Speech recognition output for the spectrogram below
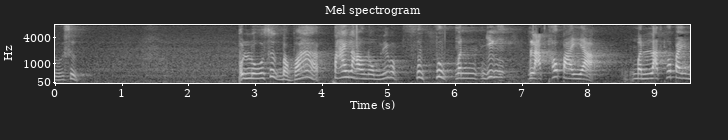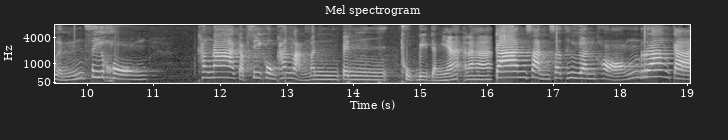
รู้สึก รู้สึกแบบว่าใต้ราวนมนี่แบบฟุบฟุบมันยิ่งรัดเข้าไปอะ มันรัดเข้าไปเหมือนซี่โครงข้างหน้ากับซี่โครงข้างหลังมันเป็นถูกบีบอย่างเงี้ยนะคะการสั่นสะเทือนของร่างกาย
